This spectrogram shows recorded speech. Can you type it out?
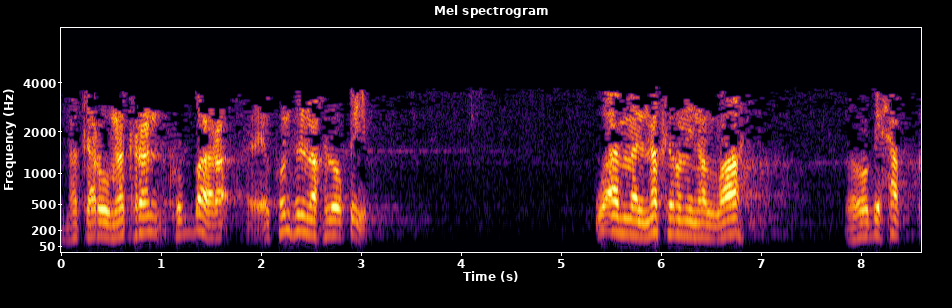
مكروا مكرا كبارا يكون في المخلوقين. وأما المكر من الله فهو بحق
